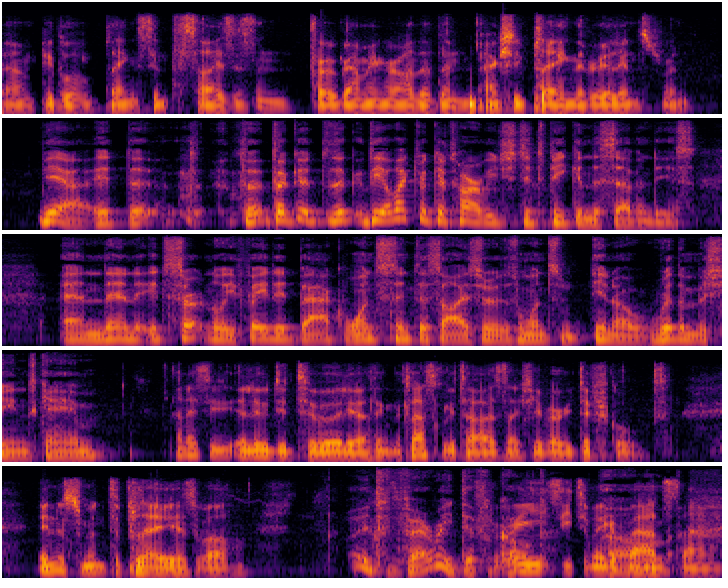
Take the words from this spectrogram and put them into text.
um, people playing synthesizers and programming rather than actually playing the real instrument yeah it the the, the, the, the electric guitar reached its peak in the 70s and then it certainly faded back once synthesizers once you know rhythm machines came and as you alluded to earlier i think the classical guitar is actually a very difficult instrument to play as well it's very difficult. It's very easy to make a um, bad sound.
